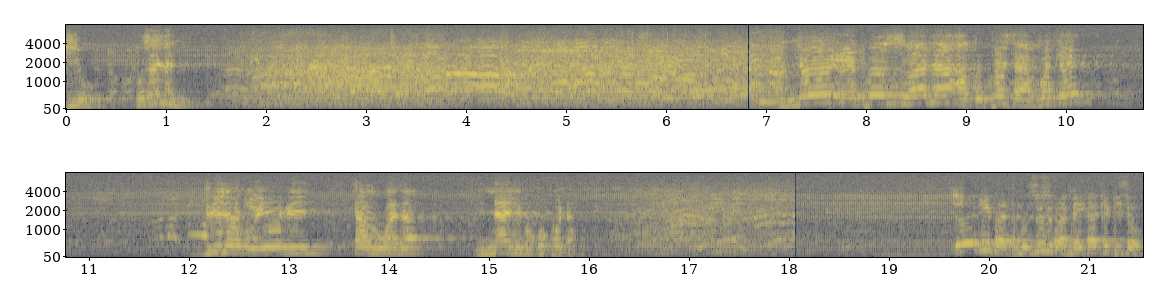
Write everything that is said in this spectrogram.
Yo ozali nani? Nde reponse wana akopesa yango te. Bino boyebi tango wana nani bokopona. Soki bato mosusu bamekaki biso.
